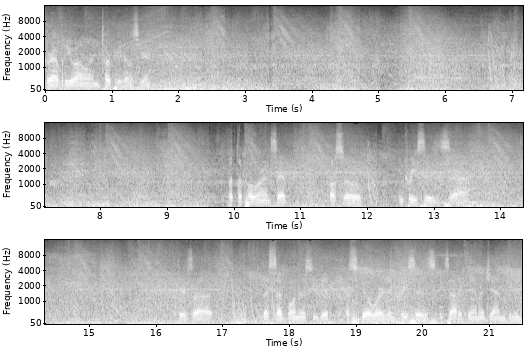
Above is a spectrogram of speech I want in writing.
gravity well and torpedoes here. But the Polaron set also increases uh, there's a the set bonus you get a skill where it increases exotic damage and beam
